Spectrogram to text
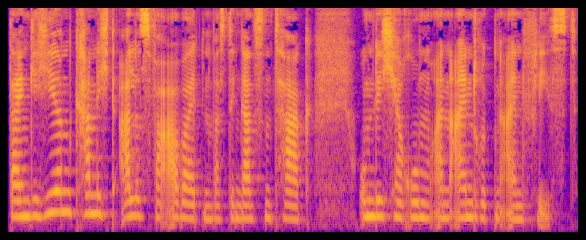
Dein Gehirn kann nicht alles verarbeiten, was den ganzen Tag um dich herum an Eindrücken einfließt.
